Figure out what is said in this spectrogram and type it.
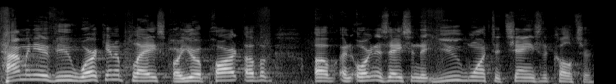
How many of you work in a place or you're a part of, a, of an organization that you want to change the culture?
